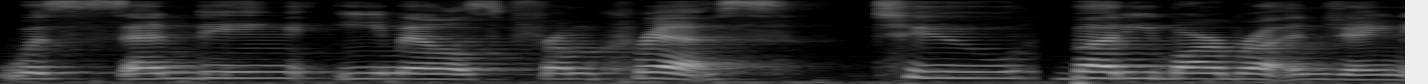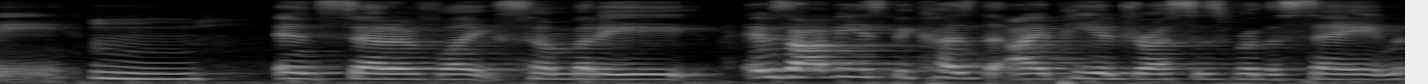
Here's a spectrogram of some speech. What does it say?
was sending emails from Chris to Buddy, Barbara, and Jamie. Mm. Instead of like somebody, it was obvious because the IP addresses were the same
